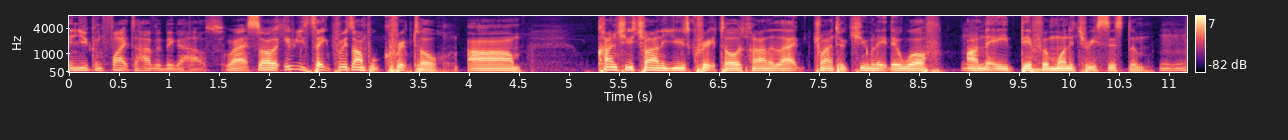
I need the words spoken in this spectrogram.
and you can fight to have a bigger house. right. So if you take, for example, crypto, um, countries trying to use crypto, kind of like trying to accumulate their wealth under a different monetary system. Mm-hmm.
